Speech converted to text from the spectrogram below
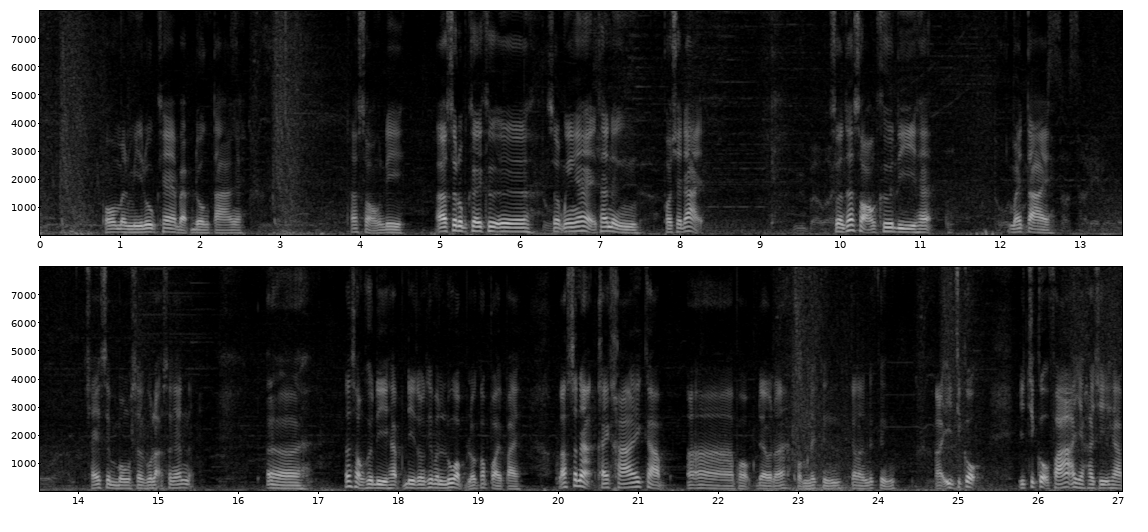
บ เพราะว่ามันมีรูปแค่แบบดวงตาไง ถ้า 2 ดีอ่าสรุปเคยคือสรุปง่ายๆ ถ้า 1 พอใช้ได้ ส่วนถ้า 2 คือดีฮะ ไม่ตาย ใช้เซมบงเซอร์กุระซะงั้นนะ เอ่อถ้า2คือดีครับ ดีตรงที่มันรวบแล้วก็ปล่อยไป ลักษณะคล้ายๆกับอ่าผมเดี๋ยวนะ ผมนึกถึงกำลังนึกถึงอ่าอิจิโกะอิจิโกะฟ้าอายาคาชิครับ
